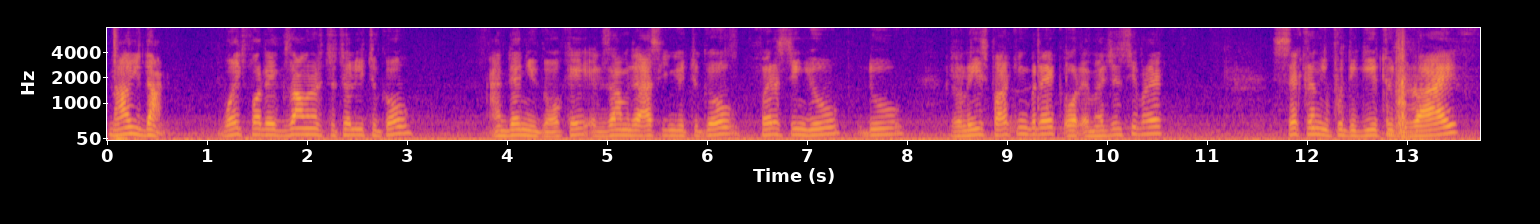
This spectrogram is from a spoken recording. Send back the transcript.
Now you're done. Wait for the examiner to tell you to go and then you go okay? Examiner asking you to go. First thing you do release parking brake or emergency brake. Second you put the gear to drive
